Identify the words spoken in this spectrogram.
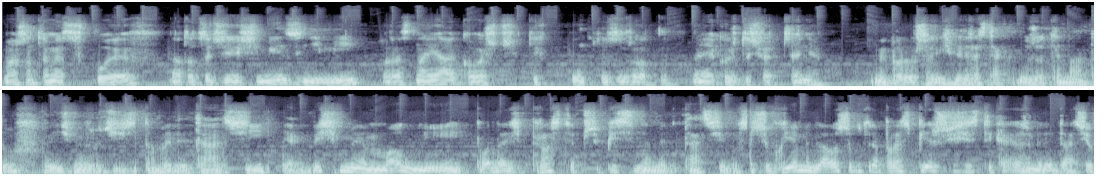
Masz natomiast wpływ na to, co dzieje się między nimi oraz na jakość tych punktów zwrotnych, na jakość doświadczenia. My poruszaliśmy teraz tak dużo tematów, powinniśmy wrócić do medytacji. Jakbyśmy mogli podać proste przypisy na medytację, bo szykujemy dla osób, które po raz pierwszy się stykają z medytacją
